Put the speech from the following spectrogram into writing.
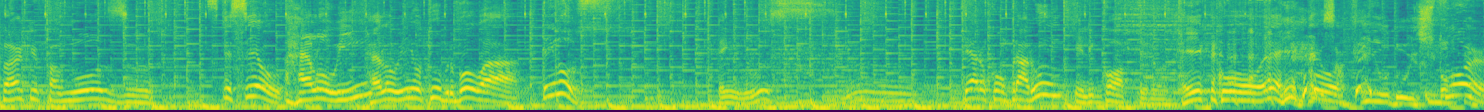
Parque famoso. Esqueceu. Halloween. Halloween, outubro. Boa! Tem luz. Tem luz. Quero comprar um. Helicóptero. Rico. Ele é rico. Desafio do stop Flor,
